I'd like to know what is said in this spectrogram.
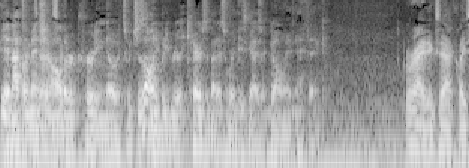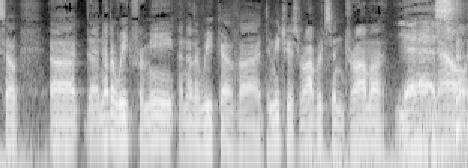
Yeah not to mention all the recruiting notes which is all anybody really cares about is where these guys are going i think. Right exactly. So uh, another week for me another week of uh, demetrius robertson drama. Yes. Now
